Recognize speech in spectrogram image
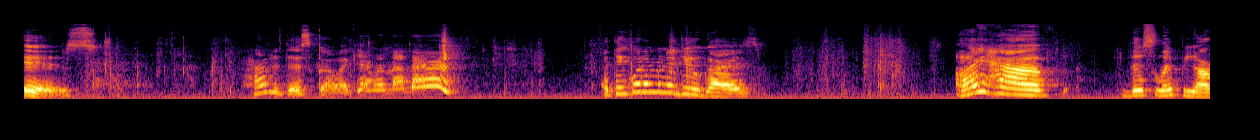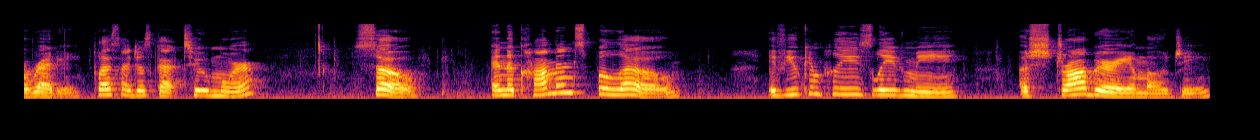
is, how did this go? I can't remember. I think what I'm gonna do, guys, I have this lippy already. Plus I just got two more. So in the comments below, if you can please leave me a strawberry emoji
